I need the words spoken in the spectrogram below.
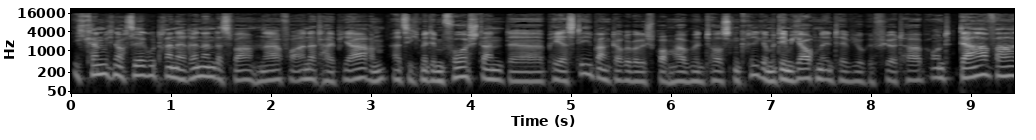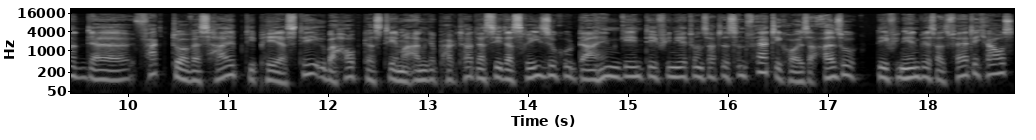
Ich kann mich noch sehr gut dran erinnern, das war na, vor anderthalb Jahren, als ich mit dem Vorstand der PSD Bank darüber gesprochen habe, mit Thorsten Krieger, mit dem ich auch ein Interview geführt habe. Und da war der Faktor, weshalb die PSD überhaupt das Thema angepackt hat, dass sie das Risiko dahingehend definierte und sagte, es sind Fertighäuser. Also definieren wir es als Fertighaus,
